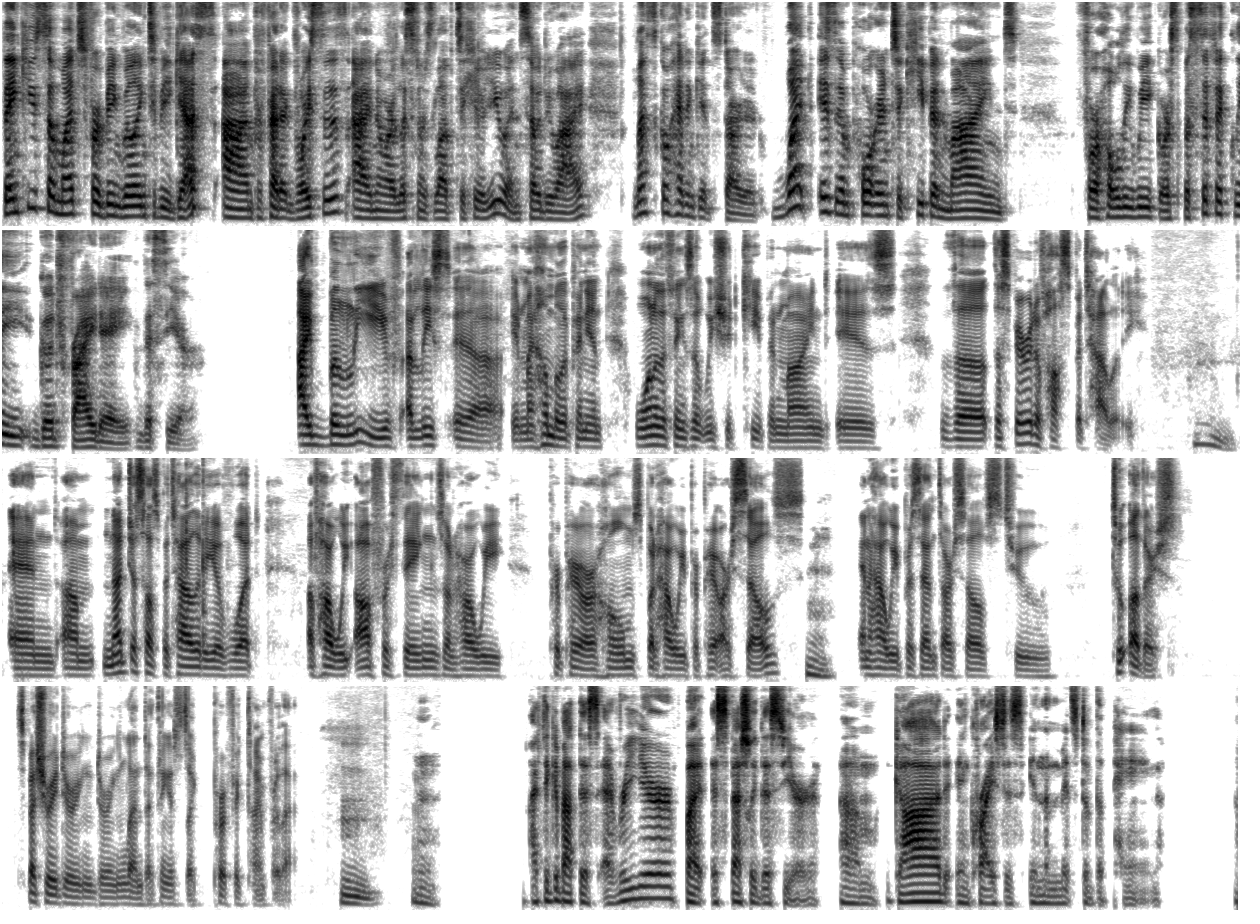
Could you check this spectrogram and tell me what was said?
Thank you so much for being willing to be guests on Prophetic Voices. I know our listeners love to hear you, and so do I let's go ahead and get started. What is important to keep in mind for Holy Week or specifically Good Friday this year? I believe, at least uh, in my humble opinion, one of the things that we should keep in mind is the the spirit of hospitality, hmm. and um, not just hospitality of what of how we offer things and how we prepare our homes, but how we prepare ourselves hmm. and how we present ourselves to to others, especially during during Lent. I think it's like perfect time for that. Hmm. Mm. I think about this every year, but especially this year. Um, God in Christ is in the midst of the pain.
